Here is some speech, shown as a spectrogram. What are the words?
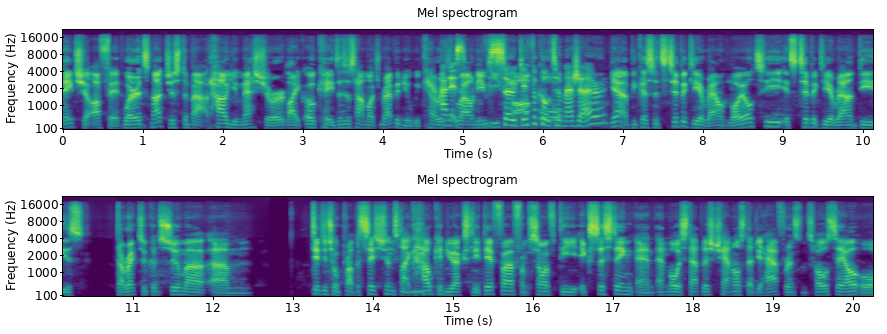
nature of it, where it's not just about how you measure, like okay, this is how much revenue we carry And through our new it's so difficult to measure. yeah, because it's typically around loyalty. It's typically around these direct to consumer um, digital propositions. Like, Mm-hmm. how can you actually differ from some of the existing and, and more established channels that you have, for instance, wholesale or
